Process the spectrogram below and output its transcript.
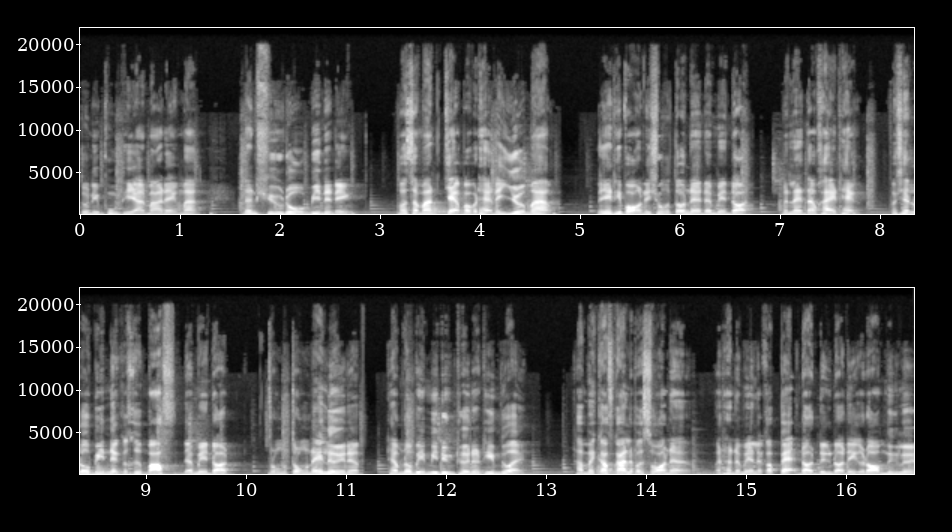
ตัวนี้พุ่งทะยานมาแรงมาก นั่นคือโรบินนั่นเองเพราะสามารถแจกบัฟแท็กได้เยอะมาก และอย่างที่บอกในช่วงต้นเนี่ยดาเมจดอทมันแรงตามค่าแท็กเพราะฉะนั้นโรบินเนี่ยก็คือบัฟดาเมจดอทตรงๆได้เลยนะแถมโรบินมีดึงเทิร์นทั้งทีมด้วยทำให้กัฟกาและบักซอนเนี่ยมาทันดาเมจแล้วก็แปะดอทดึงดอทได้อีกรอบหนึ่งเลย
